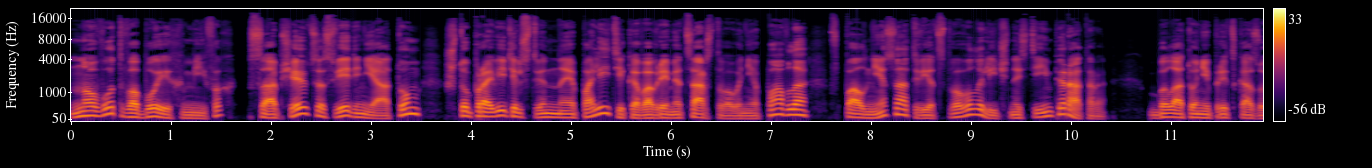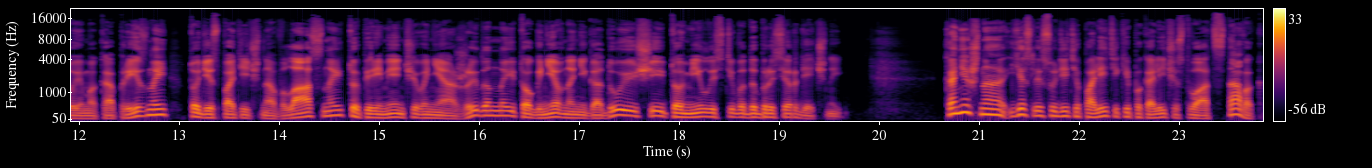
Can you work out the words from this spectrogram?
Но вот в обоих мифах сообщаются сведения о том, что правительственная политика во время царствования Павла вполне соответствовала личности императора — была то непредсказуемо капризной, то деспотично властной, то переменчиво неожиданной, то гневно негодующей, то милостиво добросердечной. Конечно, если судить о политике по количеству отставок,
